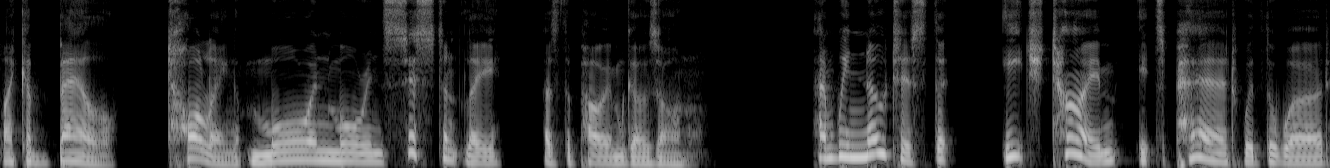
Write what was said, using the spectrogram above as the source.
like a bell tolling more and more insistently as the poem goes on. And we notice that each time it's paired with the word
